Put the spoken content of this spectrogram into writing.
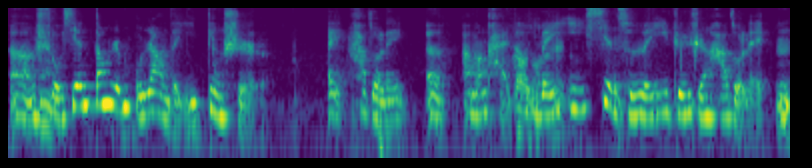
嗯，首先当仁不让的一定是，哎，哈佐雷，嗯，阿芒凯的唯一现存唯一真身哈佐雷，嗯，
